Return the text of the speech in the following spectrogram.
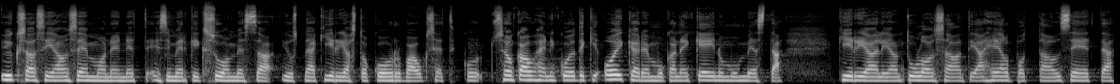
yksi asia on semmoinen, että esimerkiksi Suomessa just nämä kirjastokorvaukset, kun se on kauhean niin kuin jotenkin oikeudenmukainen keino mun mielestä kirjailijan tulonsaantia helpottaa, on se, että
